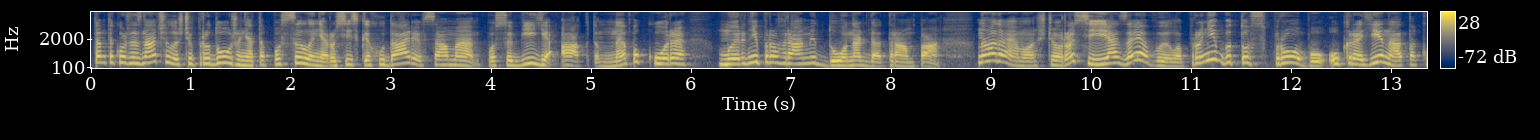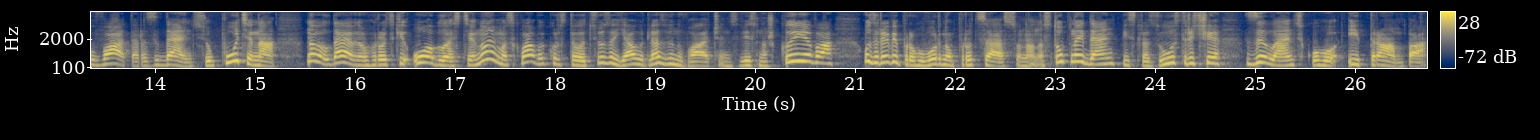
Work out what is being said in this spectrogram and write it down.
Там також зазначили, що продовження та посилення російських ударів саме по собі є актом непокори мирній програмі Дональда Трампа. Нагадаємо, що Росія заявила про нібито спробу України атакувати резиденцію Путіна на Валдає в Новгородській області. Ну і Москва використала цю заяву для звинувачень, звісно ж, Києва у зриві проговорного процесу на наступний день після зустрічі Зеленського і Трампа.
